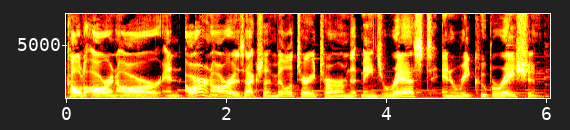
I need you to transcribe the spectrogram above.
called R&R, and R&R is actually a military term that means rest and recuperation.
